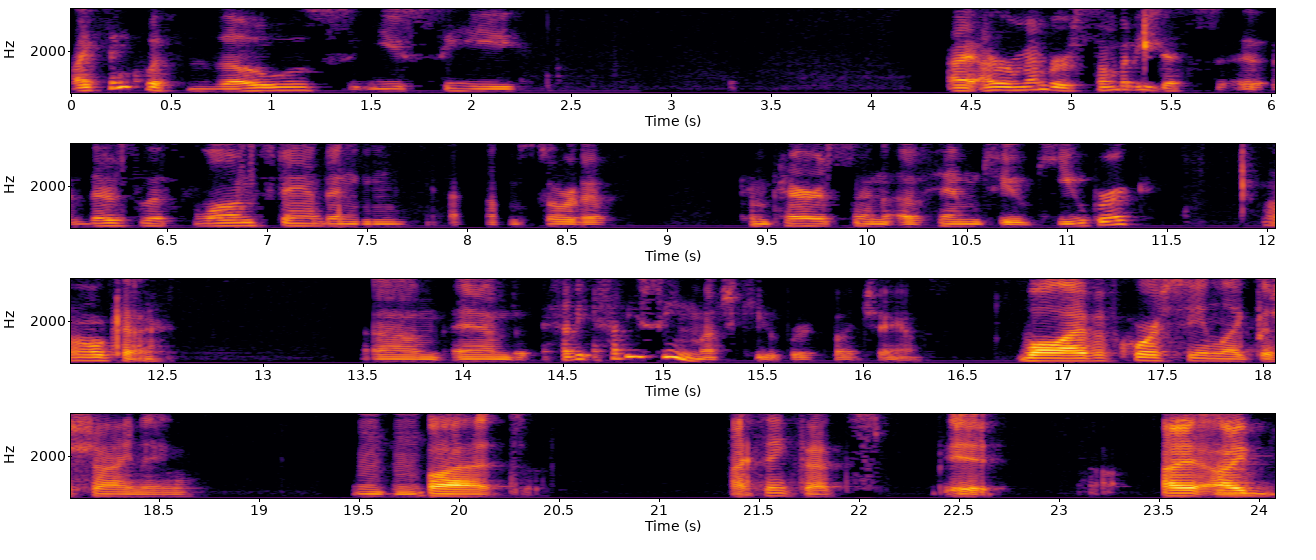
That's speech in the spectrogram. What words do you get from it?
I, think with those, you see. I, I remember somebody dis- uh, there's this long-standing um, sort of comparison of him to Kubrick. Oh, okay. Um, and have you have you seen much Kubrick by chance? Well, I've of course seen like The Shining, Mm-hmm. but I think that's it. I I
